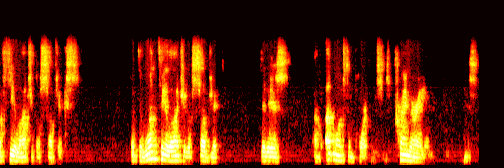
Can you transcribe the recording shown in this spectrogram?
of theological subjects. But the one theological subject that is of utmost importance, is primary, and is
